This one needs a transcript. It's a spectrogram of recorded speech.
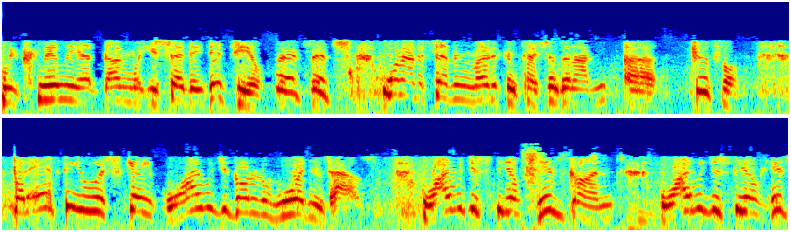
would clearly have done what you said they did to you. It's, it's one out of seven murder confessions are not uh, truthful. But after you escape, why would you go to the warden's house? Why would you steal his gun? Why would you steal his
